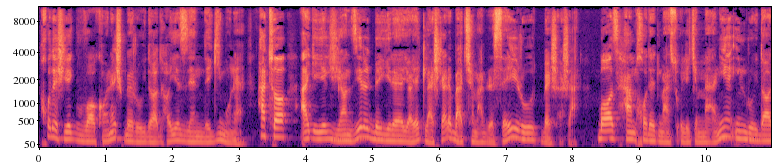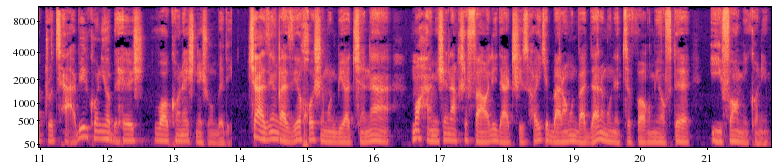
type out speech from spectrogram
خودش یک واکنش به رویدادهای زندگیمونه. حتی اگه یک ژیان زیرت بگیره یا یک لشکر بچه مدرسه ای رود بشاشن. باز هم خودت مسئولی که معنی این رویداد رو تعبیر کنی یا بهش واکنش نشون بدی. چه از این قضیه خوشمون بیاد چه نه ما همیشه نقش فعالی در چیزهایی که برامون و درمون اتفاق میافته ایفا می‌کنیم.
